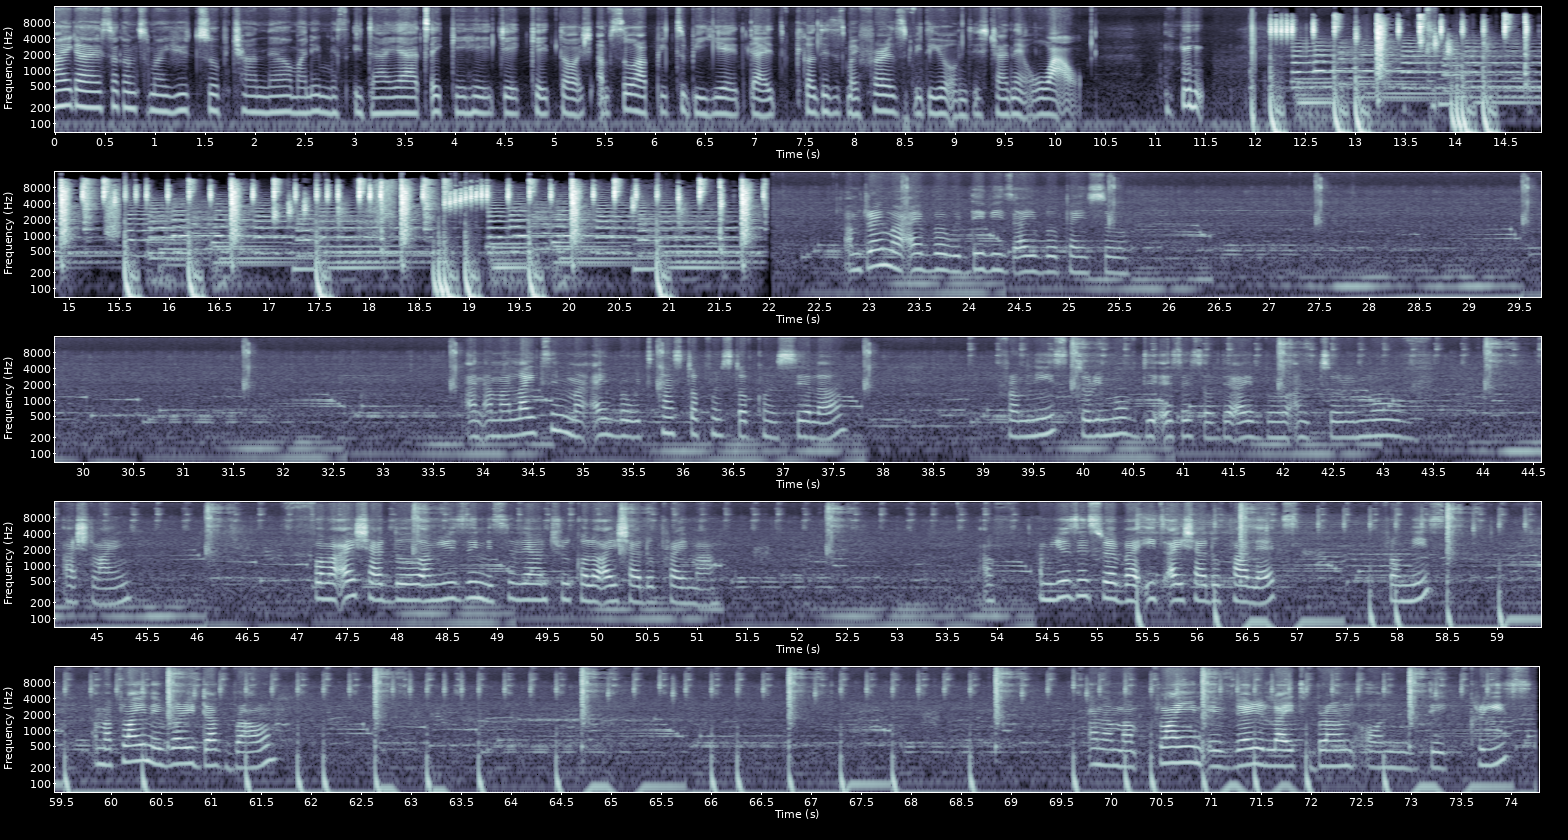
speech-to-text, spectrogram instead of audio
Hi guys, welcome to my YouTube channel. My name is Idayat aka JK Tosh. I'm so happy to be here guys because this is my first video on this channel. Wow. I'm drawing my eyebrow with David's eyebrow pencil. And I'm highlighting my eyebrow with Can't Stop Won't Stop concealer from NYX to remove the excess of the eyebrow and to remove ash line. For my eyeshadow, I'm using Micellar True Color Eyeshadow Primer. I'm using Swear by It eyeshadow palette from NYX. I'm applying a very dark brown. And I'm applying a very light brown on the crease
